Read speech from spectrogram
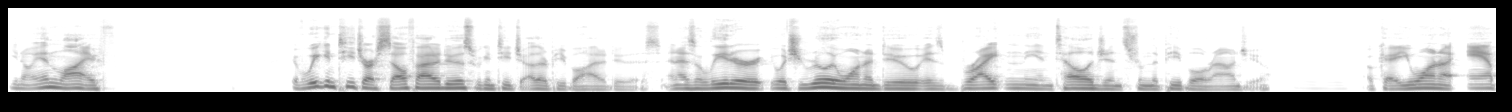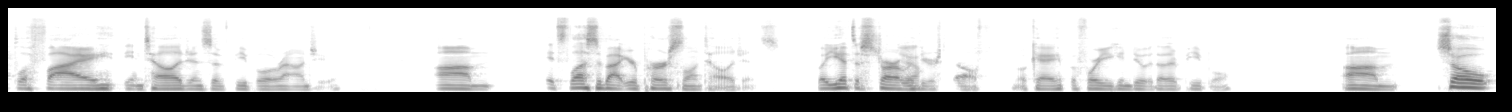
you know in life, if we can teach ourselves how to do this, we can teach other people how to do this. And as a leader, what you really want to do is brighten the intelligence from the people around you. Okay, you want to amplify the intelligence of people around you. Um, it's less about your personal intelligence, but you have to start with yourself, okay, before you can do it with other people. Um, so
